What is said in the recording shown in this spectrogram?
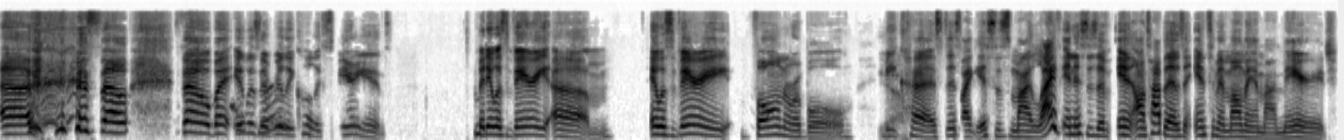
Uh, so so but it was a really cool experience. But it was very um it was very vulnerable yeah. because this like this is my life and this is a and on top of that it was an intimate moment in my marriage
